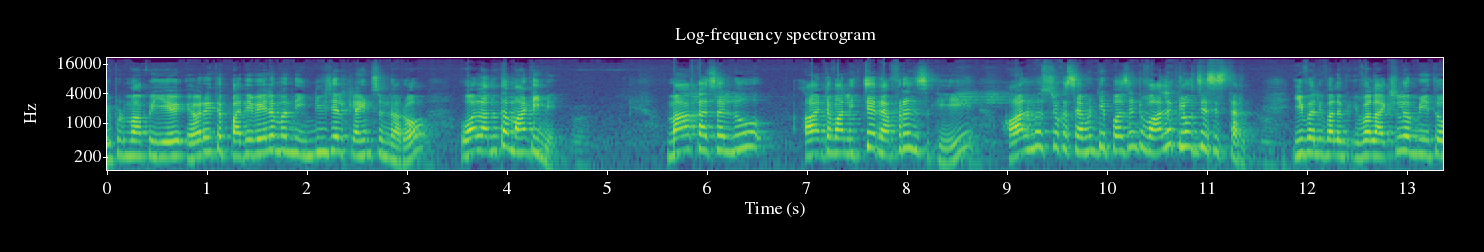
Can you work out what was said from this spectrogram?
ఇప్పుడు మాకు ఏ ఎవరైతే పదివేల మంది ఇండివిజువల్ క్లయింట్స్ ఉన్నారో వాళ్ళంతా మా టీమే మాకు అసలు అంటే వాళ్ళు ఇచ్చే రెఫరెన్స్కి ఆల్మోస్ట్ ఒక సెవెంటీ పర్సెంట్ వాళ్ళే క్లోజ్ చేసి ఇస్తారు ఇవాళ ఇవాళ ఇవాళ యాక్చువల్గా మీతో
